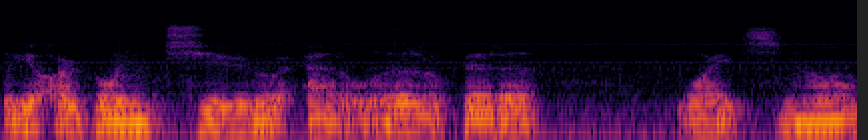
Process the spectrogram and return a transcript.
we are going to add a little bit of white snow.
